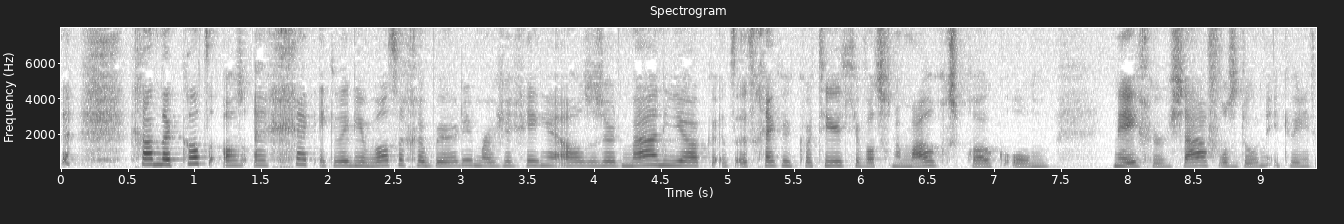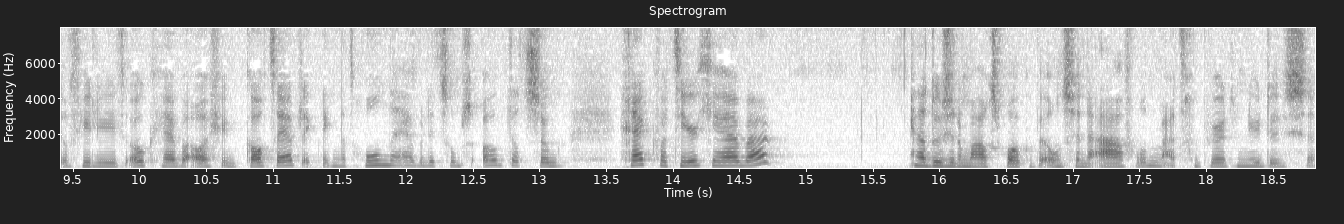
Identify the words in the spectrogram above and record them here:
gaan de katten als een gek. Ik weet niet wat er gebeurde, maar ze gingen als een soort maniak. Het, het gekke kwartiertje wat ze normaal gesproken om 9 uur s avonds doen. Ik weet niet of jullie het ook hebben als je een kat hebt. Ik denk dat honden hebben dit soms ook. Dat ze zo'n gek kwartiertje hebben. En dat doen ze normaal gesproken bij ons in de avond. Maar het gebeurde nu dus. Uh,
